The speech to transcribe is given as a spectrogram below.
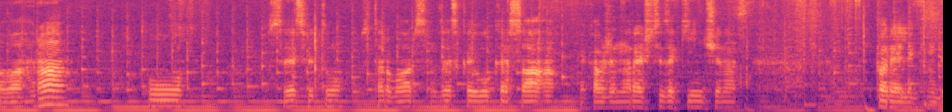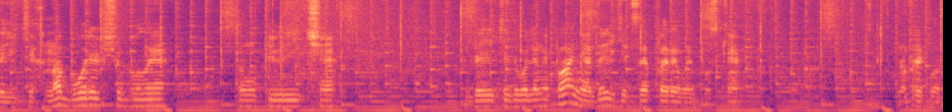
нова гра по Всесвіту Star Wars The Skywalker Saga, яка вже нарешті закінчена. Перелік деяких наборів, що були в тому півріччі. Деякі доволі непогані, а деякі це перевипуски. Наприклад,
